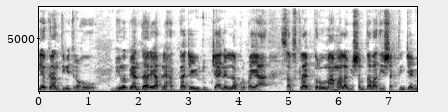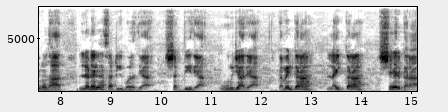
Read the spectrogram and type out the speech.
क्रांती मित्र हो भीम प्यांतर हे आपल्या हक्काच्या युट्यूब चॅनलला कृपया सबस्क्राईब करून आम्हाला विषमतावादी शक्तींच्या विरोधात लढण्यासाठी बळ द्या शक्ती द्या ऊर्जा द्या. कमेंट करा लाईक करा शेअर करा.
